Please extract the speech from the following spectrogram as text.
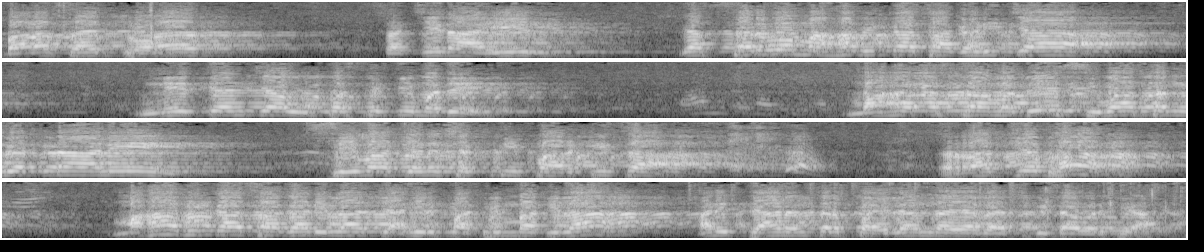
बाळासाहेब थोरात सचिन आहिर या सर्व महाविकास आघाडीच्या नेत्यांच्या उपस्थितीमध्ये महाराष्ट्रामध्ये सेवा संघटना आणि सेवा जनशक्ती पार्टीचा राज्यभर महाविकास आघाडीला जाहीर पाठिंबा दिला आणि त्यानंतर पहिल्यांदा या व्यासपीठावरती आला.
